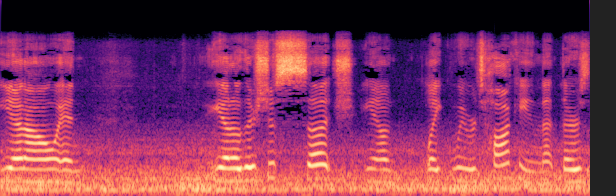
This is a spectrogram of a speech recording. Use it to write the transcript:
you know, and, you know, there's just such, you know, like we were talking that there's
